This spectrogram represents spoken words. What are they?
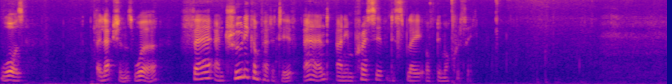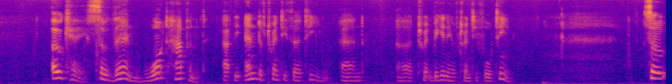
was elections were fair and truly competitive and an impressive display of democracy. Okay, so then what happened at the end of 2013 and uh, beginning of 2014. So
